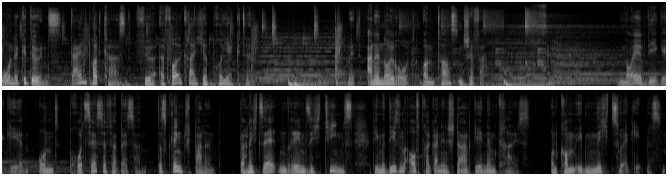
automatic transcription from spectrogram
ohne Gedöns, dein Podcast für erfolgreiche Projekte. Mit Anne Neuroth und Thorsten Schiffer. Neue Wege gehen und Prozesse verbessern, das klingt spannend. Doch nicht selten drehen sich Teams, die mit diesem Auftrag an den Start gehen, im Kreis und kommen eben nicht zu Ergebnissen.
